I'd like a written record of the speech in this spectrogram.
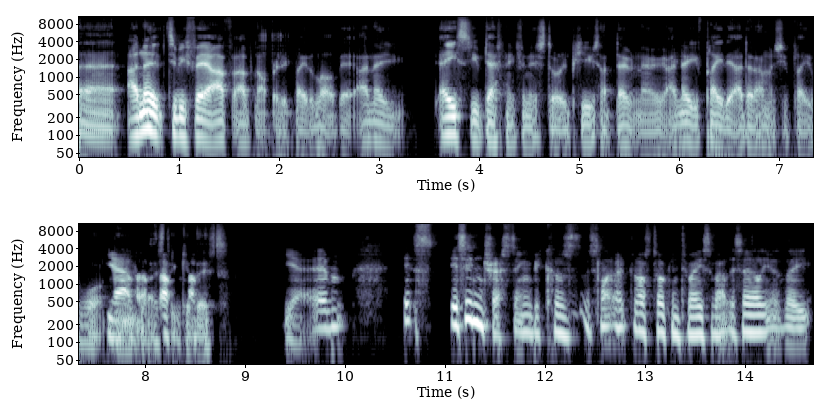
Uh, I know, to be fair, I've I've not really played a lot of it. I know Ace, you've definitely finished Story Puce. I don't know. I know you've played it. I don't know how much you've played. What? Yeah, do you guys that- think of this? Yeah, um, it's it's interesting because it's like I was talking to Ace about this earlier. They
